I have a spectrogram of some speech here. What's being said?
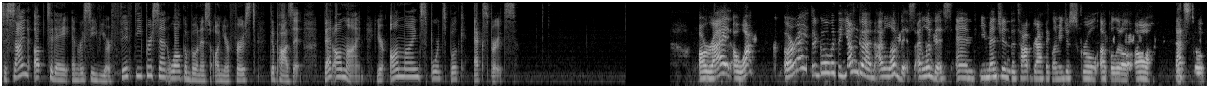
to sign up today and receive your 50% welcome bonus on your first deposit. Bet online, your online sportsbook experts. All right, a walk. All right, they're going with the young gun. I love this. I love this. And you mentioned the top graphic. Let me just scroll up a little. Oh, that's dope.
